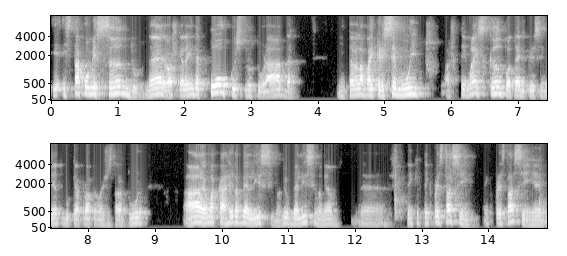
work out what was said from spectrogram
Está começando, né? Eu acho que ela ainda é pouco estruturada, então ela vai crescer muito. Acho que tem mais campo até de crescimento do que a própria magistratura. Ah, é uma carreira belíssima, viu? Belíssima mesmo. É, tem, que, tem que prestar sim, tem que prestar sim. É.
